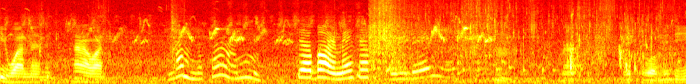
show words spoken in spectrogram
กี่วันนะเนี่ยห้าวัน ล่ำแล้วก็นี่เจอบ่อยไหมเจอเป็นเด้งไม่ถั่วไม่ดี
